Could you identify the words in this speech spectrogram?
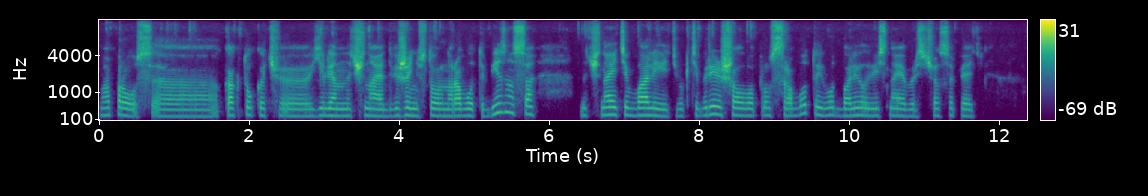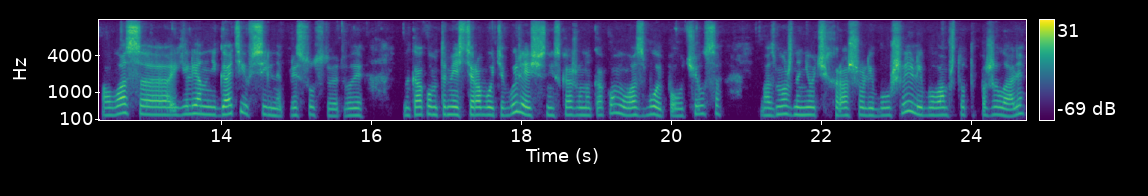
Вопрос. Э, как только Елена начинает движение в сторону работы бизнеса, начинаете болеть. В октябре решал вопрос с работой, и вот болел весь ноябрь, сейчас опять. А у вас, э, Елена, негатив сильный присутствует. Вы на каком-то месте работе были, я сейчас не скажу на каком, у вас сбой получился. Возможно, не очень хорошо либо ушли, либо вам что-то пожелали.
